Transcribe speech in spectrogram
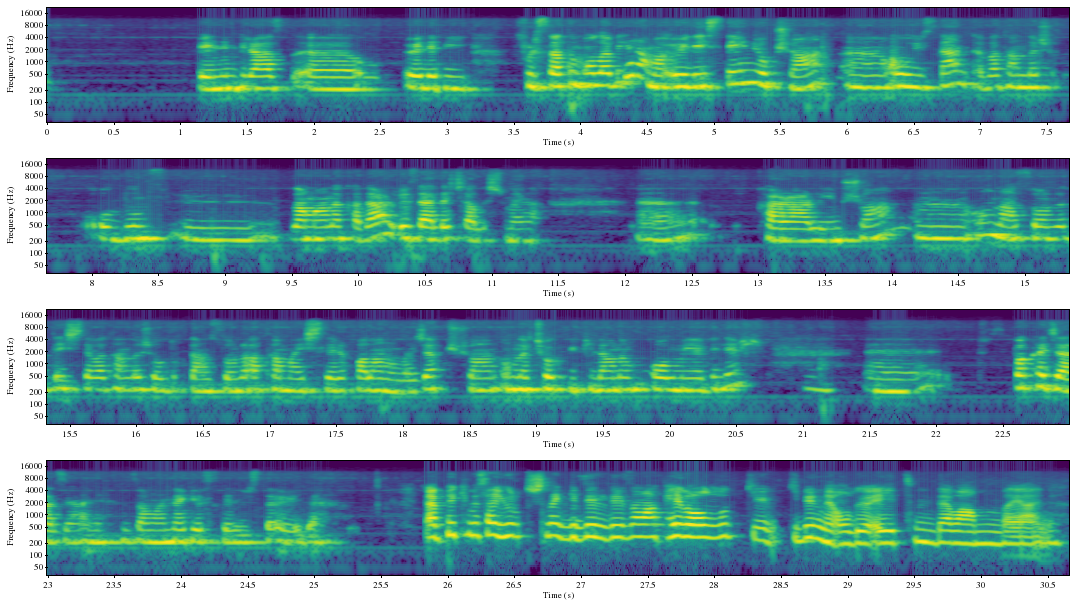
Benim biraz e, öyle bir fırsatım olabilir ama öyle isteğim yok şu an. E, o yüzden vatandaş olduğum e, zamana kadar özelde çalışmaya e, kararlıyım şu an. Ee, ondan sonra da işte vatandaş olduktan sonra atama işleri falan olacak. Şu an ona çok bir planım olmayabilir. Bakacağız yani zaman ne gösterirse öyle. Yani peki mesela yurt dışına gidildiği zaman fellowluk gibi mi oluyor eğitim devamında yani?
